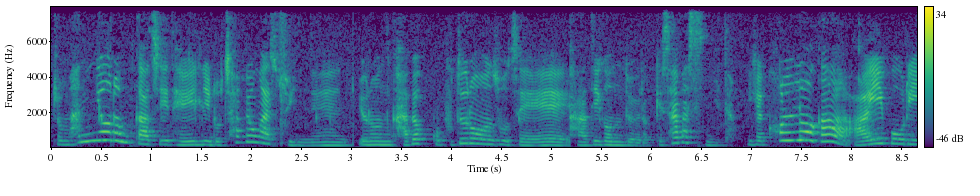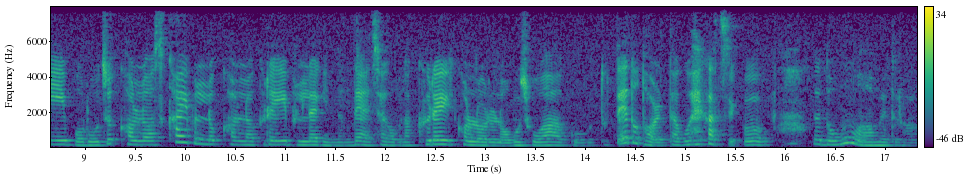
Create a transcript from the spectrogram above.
좀 한여름까지 데일리로 착용할 수 있는 이런 가볍고 부드러운 소재의 가디건도 이렇게 사봤습니다. 이게 컬러가 아이보리, 뭐 로즈 컬러, 스카이 블루 컬러, 그레이 블랙 있는데 제가 워낙 그레이 컬러를 너무 좋아하고 또 때도 덜 타고 해가지고 근데 너무 마음에 들어요.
